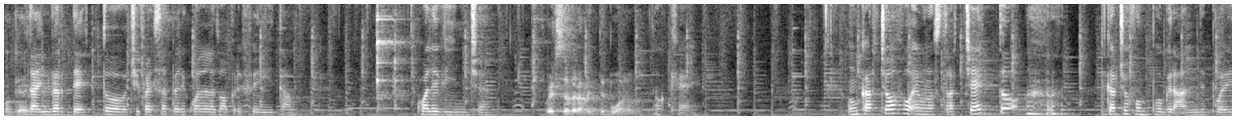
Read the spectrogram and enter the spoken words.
okay. dai il verdetto, ci fai sapere qual è la tua preferita. Quale vince? Questo è veramente buono. Ok. Un carciofo e uno straccetto. il carciofo è un po' grande, poi...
